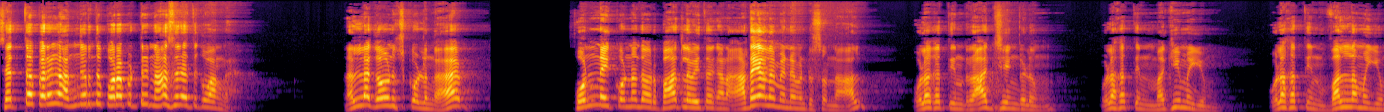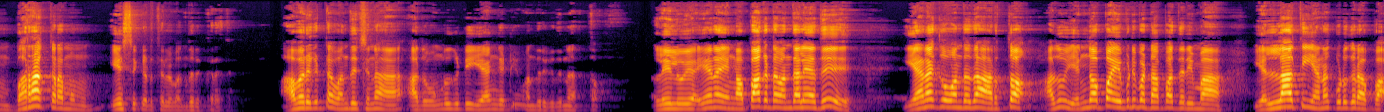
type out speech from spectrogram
செத்த பிறகு அங்கேருந்து புறப்பட்டு நாசரத்துக்கு வாங்க. நல்லா கவனிச்சுக்கொள்ளுங்க. பொன்னை கொண்டு வந்து அவர் பாத்தில் வைத்ததுக்கான அடையாளம் என்னவென்று சொன்னால் உலகத்தின் ராஜ்யங்களும் உலகத்தின் மகிமையும் உலகத்தின் வல்லமையும் பராக்கிரமும் இயேசு கிடத்தில் வந்திருக்கிறது. அவர்கிட்ட வந்துச்சுன்னா அது உங்ககிட்டயும் என்கிட்டயும் வந்திருக்குதுன்னு அர்த்தம். அல்லையிலூயா ஏன்னா எங்கள் அப்பா கிட்ட வந்தாலே அது எனக்கு வந்ததா அர்த்தம். அதுவும் எங்கள் அப்பா எப்படிப்பட்ட அப்பா தெரியுமா? எல்லாத்தையும் எனக்கு கொடுக்குற அப்பா.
